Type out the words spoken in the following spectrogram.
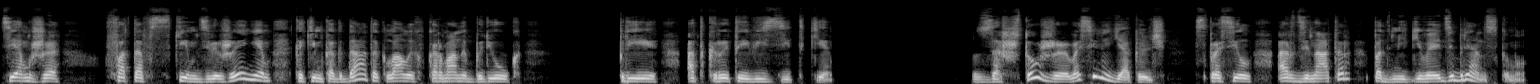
тем же фатовским движением, каким когда-то клал их в карманы брюк при открытой визитке. «За что же, Василий Яковлевич?» — спросил ординатор, подмигивая Дебрянскому.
